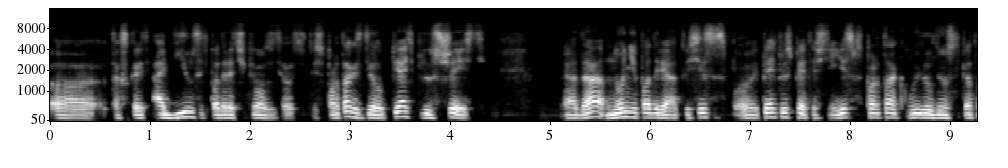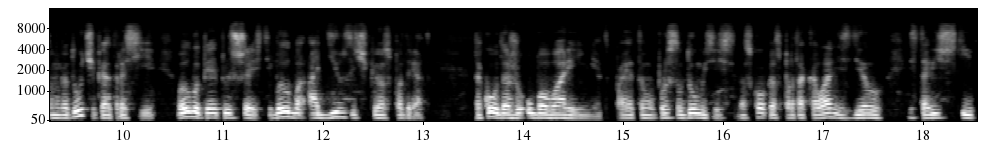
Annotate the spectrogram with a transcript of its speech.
а, так сказать, 11 подряд чемпионов сделать. То есть «Спартак» сделал 5 плюс 6. А, да, но не подряд. То есть если 5 плюс 5, точнее, если Спартак выиграл в 95 году чемпионат России, было бы 5 плюс 6, и было бы 11 чемпионов подряд. Такого даже у Баварии нет. Поэтому просто думайтесь, насколько Спартак Алани сделал исторический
